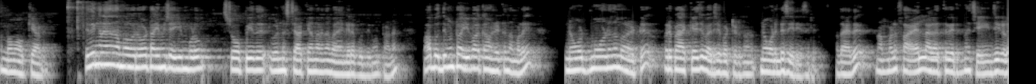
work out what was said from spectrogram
സംഭവം ഓക്കെയാണ് ഇതിങ്ങനെ നമ്മൾ ഓരോ ടൈം ചെയ്യുമ്പോഴും സ്റ്റോപ്പ് ചെയ്ത് വീണ്ടും സ്റ്റാർട്ട് ചെയ്യാന്ന് പറയുന്നത് ഭയങ്കര ബുദ്ധിമുട്ടാണ്. ആ ബുദ്ധിമുട്ട് ഒഴിവാക്കാൻ വേണ്ടിയിട്ട് നമ്മൾ നോഡ് മോഡ് എന്ന് പറഞ്ഞിട്ട് ഒരു പാക്കേജ് പരിചയപ്പെട്ടിരുന്നു നോഡിന്റെ സീരീസിൽ അതായത് നമ്മൾ ഫയലിനകത്ത് വരുന്ന ചേഞ്ചുകൾ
